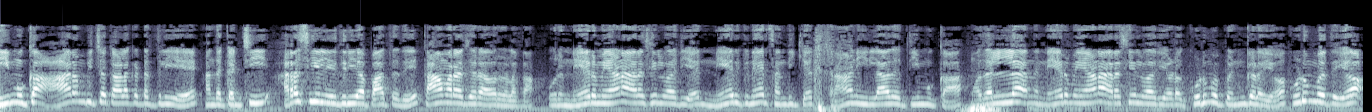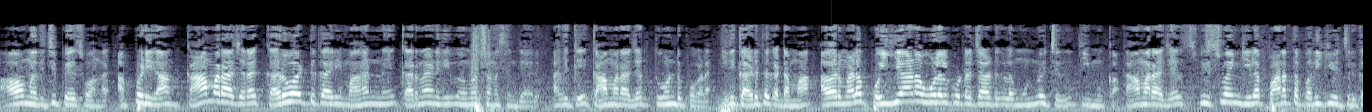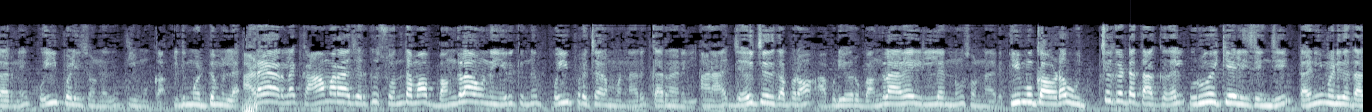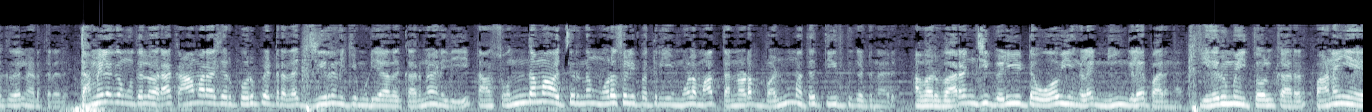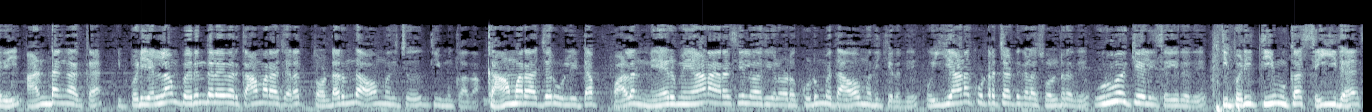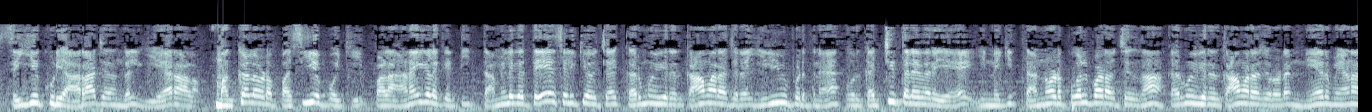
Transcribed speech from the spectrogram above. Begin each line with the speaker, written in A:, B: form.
A: திமுக ஆரம்பிச்ச காலகட்டத்திலேயே அந்த கட்சி அரசியல் எதிரியா பார்த்தது காமராஜர் அவர்களை தான் ஒரு நேர்மையான அரசியல்வாதியை நேருக்கு நேர் சந்திக்க திராணி இல்லாத திமுக முதல்ல அந்த நேர்மையான அரசியல்வாதியோட குடும்ப பெண்களையோ குடும்பத்தையோ அவமதிச்சு பேசுவாங்க. அப்படிதான் காமராஜரை கருவாட்டுக்காரி மகன்னு கருணாநிதி விமர்சனம் செஞ்சாரு. அதுக்கு காமராஜர் தூண்டு போகல. இதுக்கு அடுத்த கட்டமா அவர் மேல பொய்யான ஊழல் குற்றச்சாட்டுகளை முன் வச்சது திமுக. காமராஜர் சுவிஸ் வங்கியில பணத்தை பதுக்கி வச்சிருக்காருன்னு பொய் பழி சொன்னது திமுக. இது மட்டும் இல்ல அடையாறுல காமராஜருக்கு சொந்தமா பங்களா ஒண்ணு இருக்குன்னு பொய் பிரச்சாரம் பண்ணாரு கருணாநிதி. ஆனா ஜெயிச்சதுக்கு அப்புறம் அப்படி ஒரு பங்களாவே இல்லன்னு சொன்னாரு. திமுகவோட உச்சகட்ட தாக்குதல் உருவக்கேலி செஞ்சு தனி மனித தாக்குதல் நடத்துறது. தமிழக முதல்வரா காமராஜர் பொறுப்பேற்றதை ஜீரணிக்க முடியாத கருணாநிதி தான் சொந்தமா வச்சிருந்த முரசொலி பத்திரிகை மூலமா தன்னோட வன்மத்தை தீர்த்து கட்டினாரு. அவர் வரைஞ்சி வெளியிட்ட ஓவியங்களை நீங்களே பாருங்க. எருமை தோல்காரர் பனையேறி அண்டங்காக்க இப்படியெல்லாம் பெருந்தலைவர் காமராஜரை தொடர்ந்து அவமதிச்சது திமுக தான். காமராஜர் உள்ளிட்ட பல நேர்மையான அரசியல்வாதிகளோட குடும்பத்தை அவமதிக்கிறது பொய்யான குற்றச்சாட்டுகளை சொல்றது உருவக்கேலி செய்யறது இப்படி திமுக செய்த செய்யக்கூடிய அராஜகங்கள் ஏராளம். மக்களோட பசிய போக்கி பல அணைகளை கட்டி தமிழகத்தையே செழிக்க வச்ச கர்ம வீரர் காமராஜரை இழிவுபடுத்தின ஒரு கட்சி தலைவரையே இன்னைக்கு தன்னோட புகழ்பாட வச்சதுதான் கர்ம வீரர் காமராஜரோட நேர்மையான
